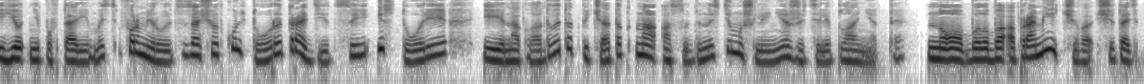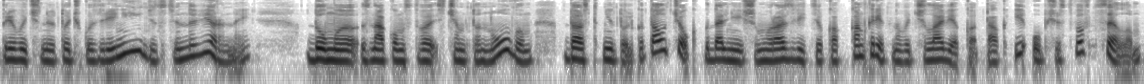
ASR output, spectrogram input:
Ее неповторимость формируется за счет культуры, традиций, истории и накладывает отпечаток на особенности мышления жителей планеты. Но было бы опрометчиво считать привычную точку зрения единственно верной – Думаю, знакомство с чем-то новым даст не только толчок к дальнейшему развитию как конкретного человека, так и общества в целом,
